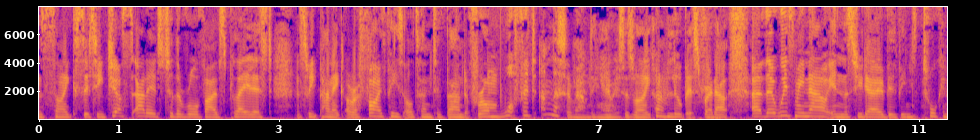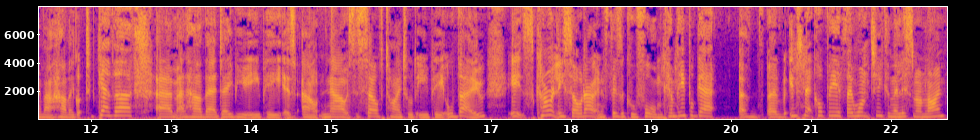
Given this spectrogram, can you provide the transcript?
And Psych City just added to the Raw Vibes playlist. And Sweet Panic are a five piece alternative band from Watford and the surrounding areas as well. You're kind of a little bit spread out. Uh, they're with me now in the studio. They've been talking about how they got together um, and how their debut EP is out now. It's a self titled EP, although it's currently sold out in a physical form. Can people get an internet copy if they want to? Can they listen online?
